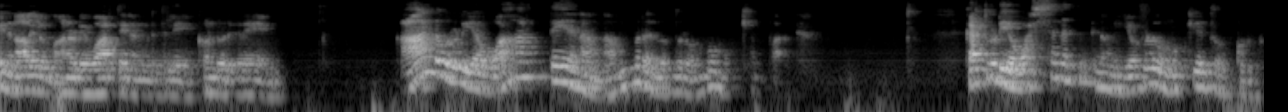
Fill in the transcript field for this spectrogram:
இந்த நாளிலும் ஆண்டுடைய வார்த்தையை இடத்திலே கொண்டு வருகிறேன். ஆண்டவருடைய வார்த்தையை நான் நம்புறது வந்து ரொம்ப முக்கியம் பாருங்க. கர்த்தருடைய வசனத்துக்கு நம்ம எவ்வளவு முக்கியத்துவம் கொடுக்கணும்?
